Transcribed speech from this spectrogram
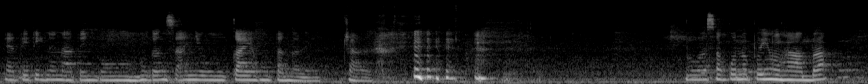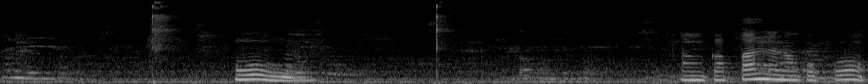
Kaya titignan natin kung hanggang saan yung kaya kong tanggalin. Char. Bawasan ko na po yung haba. Oh. Ang kapal na ng kuko.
